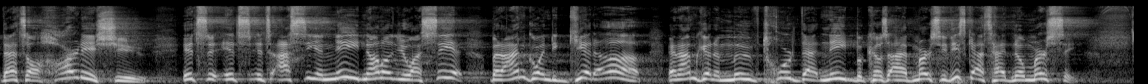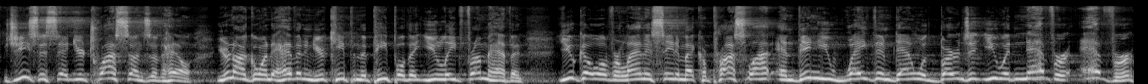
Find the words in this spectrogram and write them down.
That's a hard issue. It's, it's, it's, I see a need. Not only do I see it, but I'm going to get up and I'm going to move toward that need because I have mercy. These guys had no mercy. Jesus said, You're twice sons of hell. You're not going to heaven and you're keeping the people that you lead from heaven. You go over land and sea to make a proselyte, and then you weigh them down with burdens that you would never, ever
